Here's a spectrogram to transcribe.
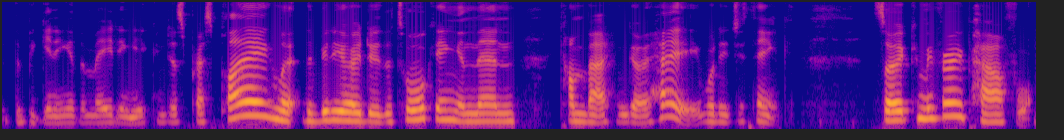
at the beginning of the meeting. You can just press play let the video do the talking and then come back and go hey what did you think? So it can be very powerful.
